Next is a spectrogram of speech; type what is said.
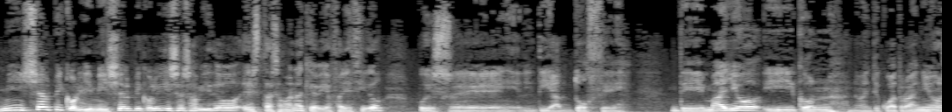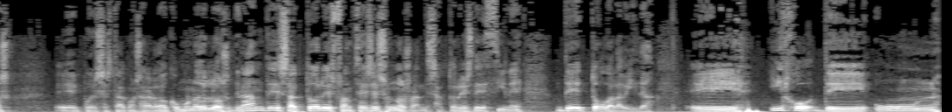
Michel Piccoli, Michel Piccoli se ha sabido esta semana que había fallecido pues eh, el día 12 de mayo y con 94 años eh, pues está consagrado como uno de los grandes actores franceses, unos grandes actores de cine de toda la vida. Eh, hijo de un,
